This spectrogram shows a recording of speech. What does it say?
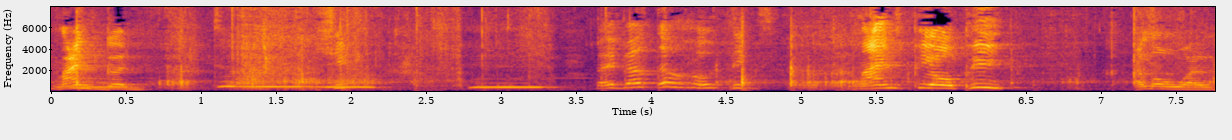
Mine's good. See? What about the whole thing? Mine's POP. LOL.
